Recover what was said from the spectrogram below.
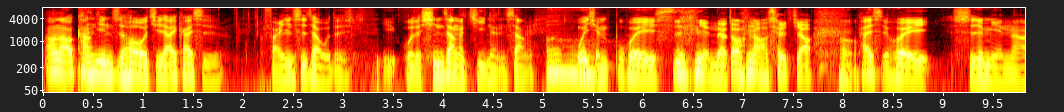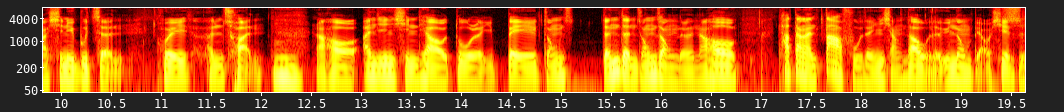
然后然后亢进之后，其实他一开始。反应是在我的我的心脏的机能上。我以前不会失眠的，都很好睡觉。开始会失眠啊，心律不整，会很喘。然后安静心跳多了一倍，种等等种种的。然后它当然大幅的影响到我的运动表现。是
